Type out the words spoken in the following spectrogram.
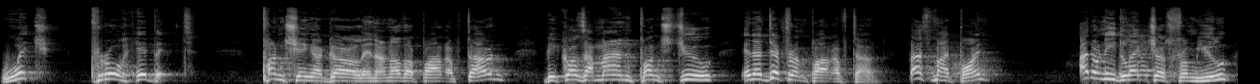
which prohibit punching a girl in another part of town because a man punched you in a different part of town. That's my point. I don't need lectures from you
